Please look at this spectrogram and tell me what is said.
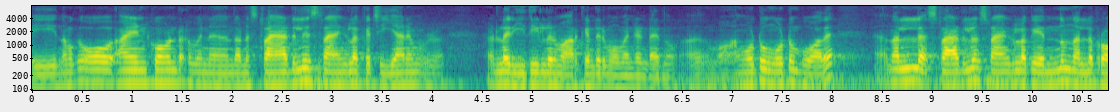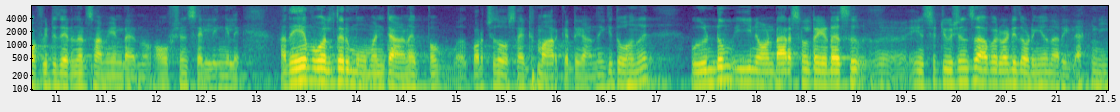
ഈ നമുക്ക് അയൺ കോൺ പിന്നെ എന്താണ് സ്ട്രാഡിൽ സ്ട്രാങ്കിളൊക്കെ ചെയ്യാനും ഉള്ള രീതിയിലുള്ള ഒരു മാർക്കറ്റിന്റെ ഒരു മൂവ്മെന്റ് ഉണ്ടായിരുന്നു. അങ്ങോട്ടും ഇങ്ങോട്ടും പോവാതെ നല്ല സ്ട്രാഡിലും സ്ട്രാങ്കിലൊക്കെ എന്നും നല്ല പ്രോഫിറ്റ് തരുന്ന ഒരു സമയം ഉണ്ടായിരുന്നു ഓപ്ഷൻ സെല്ലിങ്ങിൽ അതേപോലത്തെ ഒരു മൂവ്മെന്റ് ആണ് ഇപ്പം കുറച്ച് ദിവസമായിട്ട് മാർക്കറ്റ് കാണുന്നത്. എനിക്ക് തോന്നുന്നത് വീണ്ടും ഈ നോൺ ഡയറക്ഷണൽ ട്രേഡേഴ്സ് ഇൻസ്റ്റിറ്റ്യൂഷൻസ് ആ പരിപാടി തുടങ്ങിയെന്ന് അറിയില്ല. ഇനി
